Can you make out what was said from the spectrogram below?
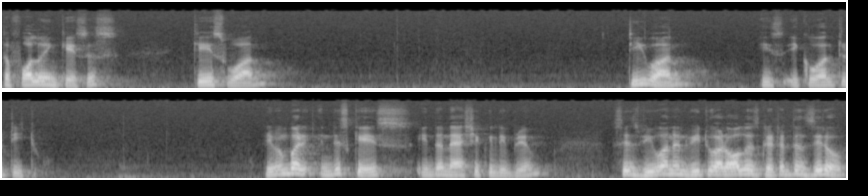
the following cases. Case 1 T 1 is equal to T 2. Remember in this case in the Nash equilibrium since V 1 and V 2 are always greater than 0,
